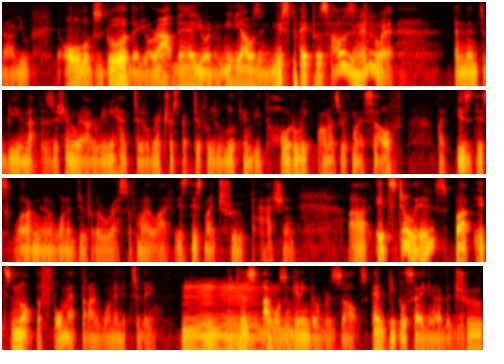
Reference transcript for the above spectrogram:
now you, it all looks good that you're out there. You're in the media. I was in newspapers. I was in everywhere and then to be in that position where I really had to retrospectively look and be totally honest with myself like is this what I'm going to want to do for the rest of my life is this my true passion uh, it still is but it's not the format that I wanted it to be because I wasn't Mm. getting the results. And people say, you know, the true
